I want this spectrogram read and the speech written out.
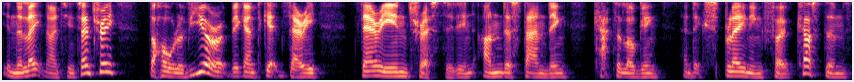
In the late 19th century, the whole of Europe began to get very, very interested in understanding, cataloguing, and explaining folk customs,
